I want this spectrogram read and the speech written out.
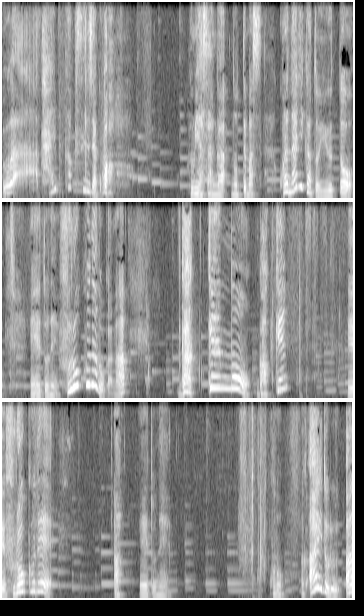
うわー、タイムカプセルじゃん。まあ、ふみやさんが載ってます。これ何かというと、えっ、ー、とね、付録なのかな？学研の、学研？えー、付録で、あ、えっ、ー、とね、このなんかアイドルア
